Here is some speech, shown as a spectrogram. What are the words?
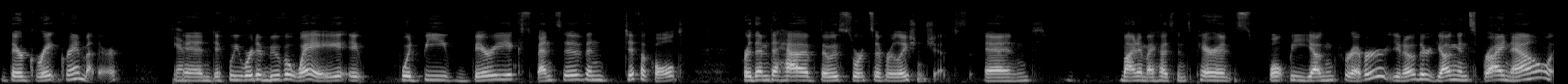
their great grandmother. Yeah. And if we were to move away, it would be very expensive and difficult for them to have those sorts of relationships. And mine and my husband's parents won't be young forever. You know, they're young and spry now,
